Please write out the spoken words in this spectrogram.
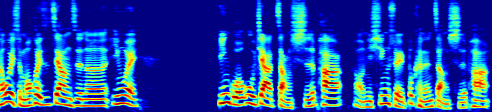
那为什么会是这样子呢？因为英国物价涨十趴，哦，你薪水不可能涨十趴，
